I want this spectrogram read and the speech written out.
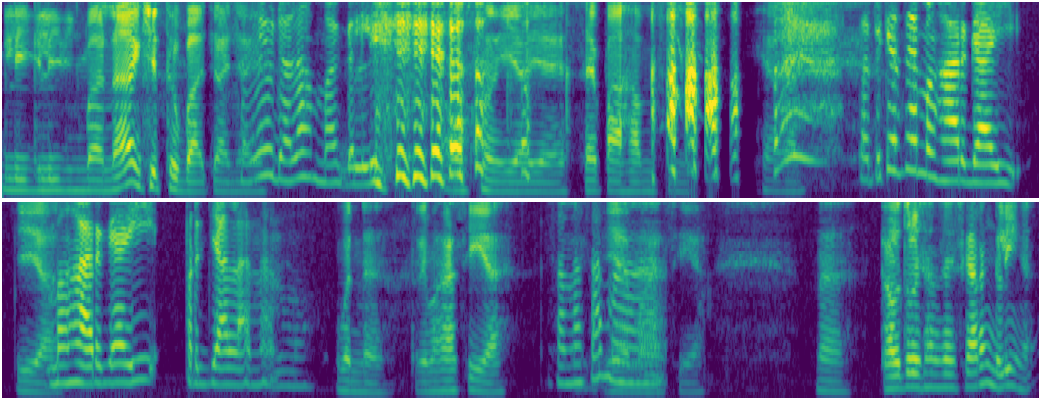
geli-geli di mana gitu bacanya Saya ya. udah lama geli. oh iya iya saya paham sih ya kan? Tapi kan saya menghargai, iya menghargai perjalananmu. bener terima kasih ya Sama-sama. iya makasih ya nah kalau tulisan saya sekarang geli nggak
